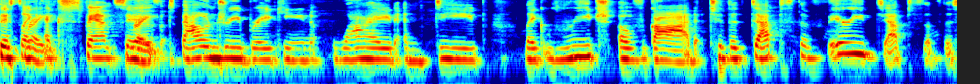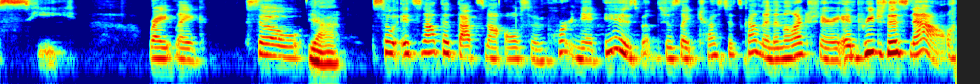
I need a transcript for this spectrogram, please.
this like right. expansive right. boundary breaking wide and deep like reach of god to the depths the very depths of the sea right like so yeah so it's not that that's not also important it is but just like trust it's coming in the lectionary and preach this now.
